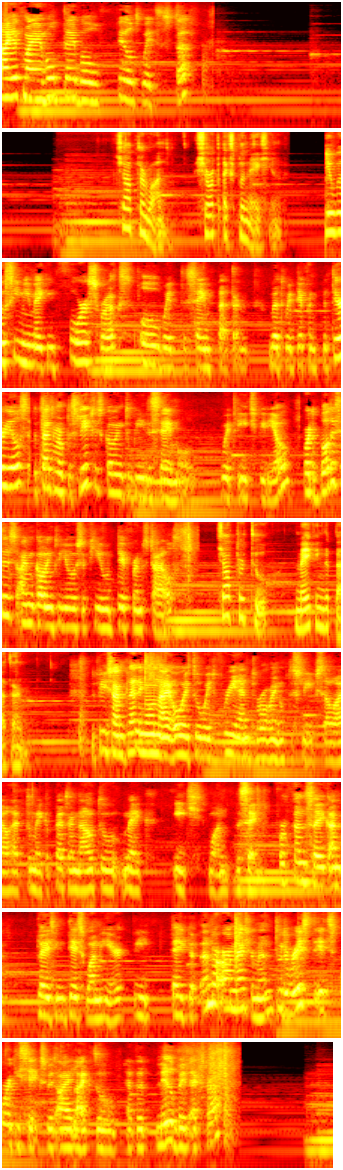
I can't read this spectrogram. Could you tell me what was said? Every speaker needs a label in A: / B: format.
A: I have my whole table filled with stuff.
B: Chapter 1 Short explanation.
A: You will see me making four shrugs, all with the same pattern, but with different materials. The pattern of the sleeves is going to be the same all with each video. For the bodices I'm going to use a few different styles.
B: Chapter 2 Making the pattern.
A: The piece I'm planning on I always do with freehand drawing of the sleeve, so I'll have to make a pattern now to make each one the same. For fun's sake I'm placing this one here. We take the underarm measurement. To the wrist it's 46, but I like to have a little bit extra.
